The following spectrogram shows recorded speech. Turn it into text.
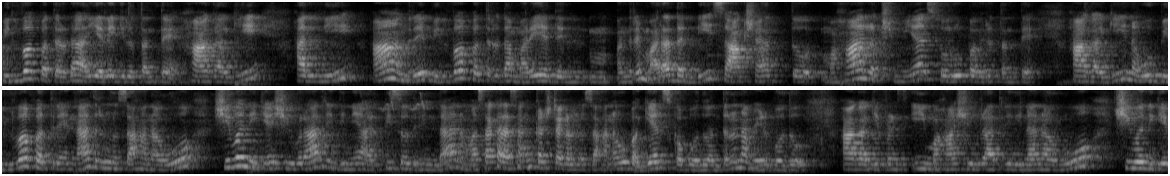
ಬಿಲ್ವಪತ್ರದ ಎಲೆಗಿರುತ್ತಂತೆ. ಹಾಗಾಗಿ ಅಲ್ಲಿ ಆ ಅಂದರೆ ಬಿಲ್ವಪತ್ರದ ಮರೆಯದಲ್ಲಿ ಅಂದರೆ ಮರದಲ್ಲಿ ಸಾಕ್ಷಾತ್ ಮಹಾಲಕ್ಷ್ಮಿಯ ಸ್ವರೂಪವಿರುತ್ತಂತೆ. ಹಾಗಾಗಿ ನಾವು ಬಿಲ್ವಪತ್ರೆಯನ್ನಾದ್ರೂ ಸಹ ನಾವು ಶಿವನಿಗೆ ಶಿವರಾತ್ರಿ ದಿನ ಅರ್ಪಿಸೋದ್ರಿಂದ ನಮ್ಮ ಸಕಲ ಸಂಕಷ್ಟಗಳನ್ನು ಸಹ ನಾವು ಬಗೆಹರಿಸ್ಕೋಬೋದು ಅಂತಲೂ ನಾವು ಹೇಳ್ಬೋದು. ಹಾಗಾಗಿ ಫ್ರೆಂಡ್ಸ್ ಈ ಮಹಾಶಿವರಾತ್ರಿ ದಿನ ನಾವು ಶಿವನಿಗೆ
